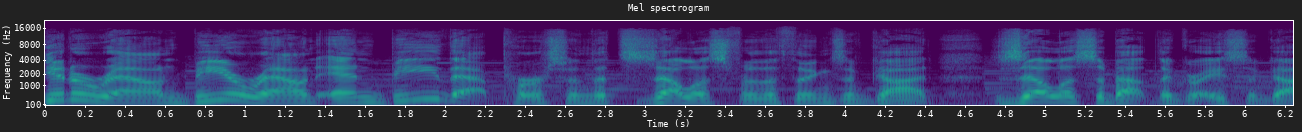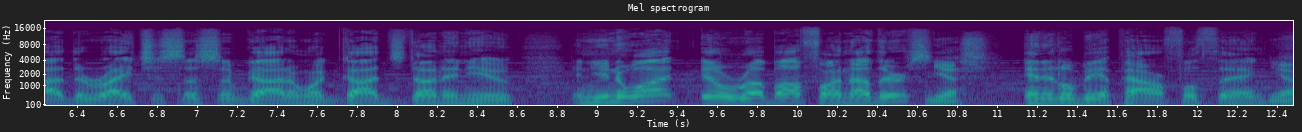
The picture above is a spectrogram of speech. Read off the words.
Get around, be around, and be that person that's zealous for the things of God, zealous about the grace of God, the righteousness of God, and what God's done in you. And you know what? It'll rub off on others. Yes. And it'll be a powerful thing. Yeah.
